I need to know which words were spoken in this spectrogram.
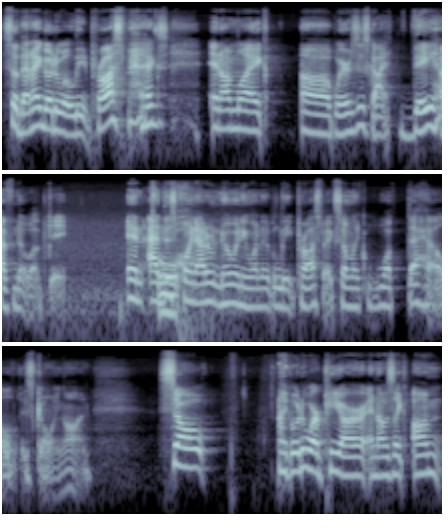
So then I go to Elite Prospects and I'm like, uh, where's this guy? They have no update. And at this point, I don't know anyone at Elite Prospects. So I'm like, what the hell is going on? So I go to our PR and I was like, um,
